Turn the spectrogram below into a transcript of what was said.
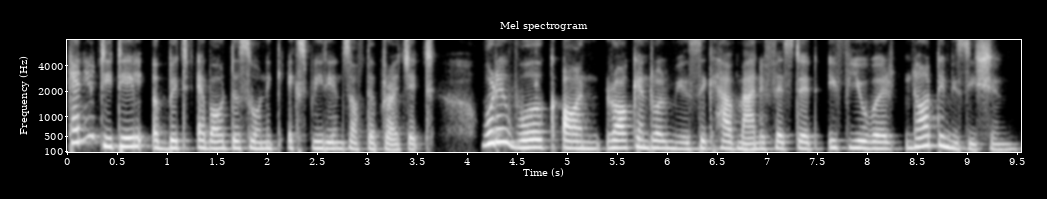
can you detail a bit about the sonic experience of the project? Would a work on rock and roll music have manifested if you were not a musician?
